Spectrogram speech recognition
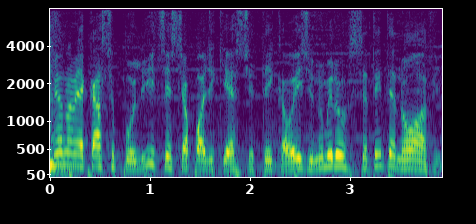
Meu nome é Cássio Politi, este é o podcast Takeaways de número 79.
